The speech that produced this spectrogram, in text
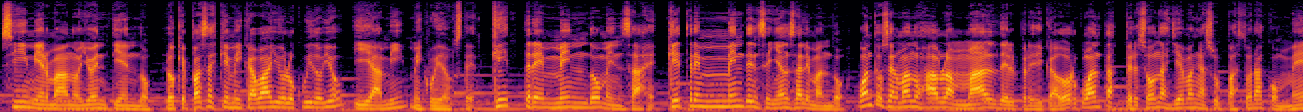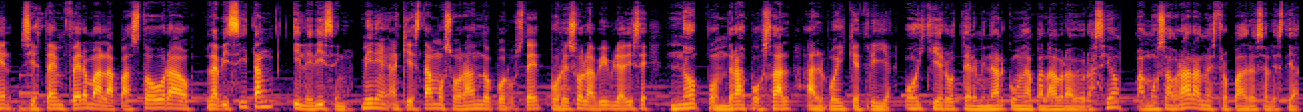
sí, mi hermano, yo entiendo. Lo que pasa es que mi caballo lo cuido yo y a mí me cuida usted. Qué tremendo mensaje, qué tremenda enseñanza le mandó. ¿Cuántos hermanos hablan mal del predicador? ¿Cuántas personas llevan a su pastor a comer? Si está enferma la pastora o la visitan y le dicen, miren, aquí estamos orando por usted. Por eso la Biblia dice, no pondrás bozal al buey que trilla. Hoy quiero terminar con una palabra de oración. Vamos a orar a nuestro Padre Celestial.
